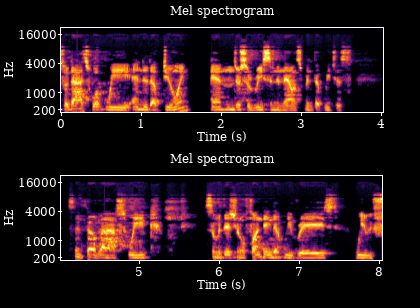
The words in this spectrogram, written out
So that's what we ended up doing. And there's a recent announcement that we just sent out last week, some additional funding that we raised. We've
